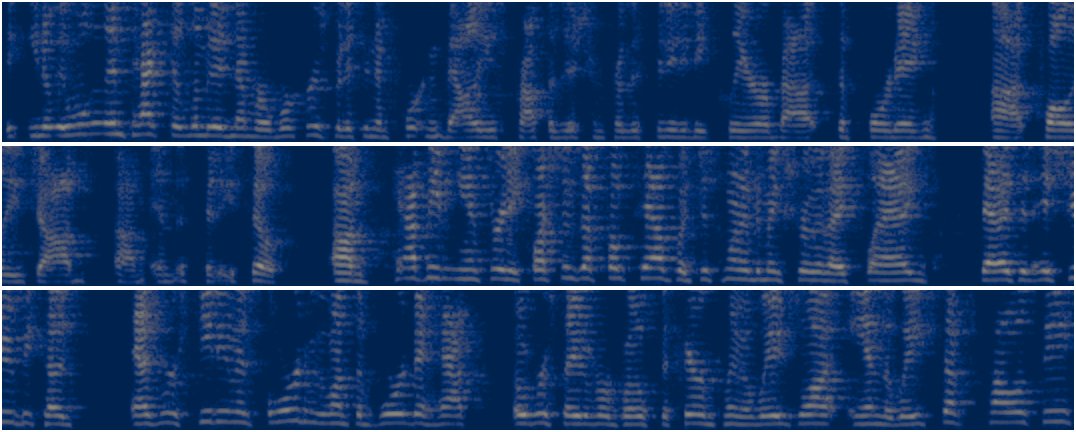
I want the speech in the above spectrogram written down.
it, you know, it will impact a limited number of workers, but it's an important values proposition for the city to be clear about supporting uh, quality jobs um, in the city. So um, happy to answer any questions that folks have, but just wanted to make sure that I flagged that as an issue because as we're seating this board, we want the board to have oversight over both the fair employment wage law and the wage theft policy.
